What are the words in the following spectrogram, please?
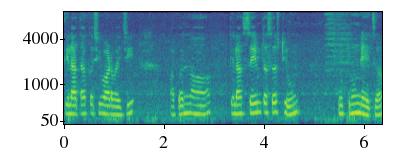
तिला आता कशी वाढवायची? आपण तिला सेम तसंच ठेवून उतरून घ्यायचं.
